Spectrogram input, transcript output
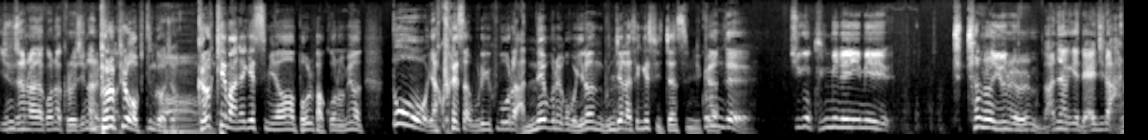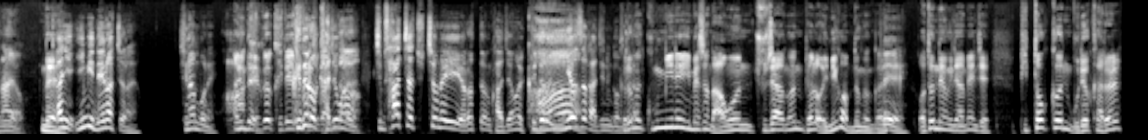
인선하거나 그러지는 않을 그럴 것 필요가 없던 거죠. 아. 그렇게 만약에 했으면 법을 바꿔놓으면 또 야권에서 우리 후보를 안 내보내고 뭐 이런 문제가 생길 수 있지 않습니까? 그런데 지금 국민의힘이 추천위원을 만약에 내지를 않아요. 네. 아니 이미 내놨잖아요. 지난번에. 아, 근데 그걸 그대로, 그대로 가져간다? 가져오는 지금 4차 추천회의 열었던 과정을 그대로 아, 이어서 가지는 겁니다. 그러면 국민의힘에서 나온 주장은 별 의미가 없는 건가요? 네. 어떤 내용이냐면 이제 비토권 무력화를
